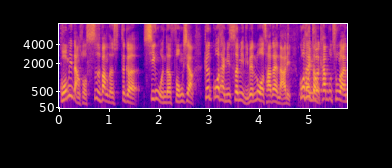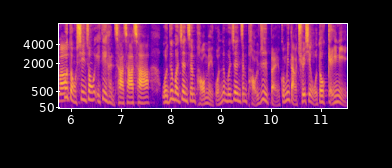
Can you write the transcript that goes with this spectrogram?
国民党所释放的这个新闻的风向，跟郭台铭生命里面落差在哪里？郭台铭会看不出来吗？不懂，心中一定很叉叉叉。我那么认真跑美国，那么认真跑日本，国民党缺钱我都给你。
